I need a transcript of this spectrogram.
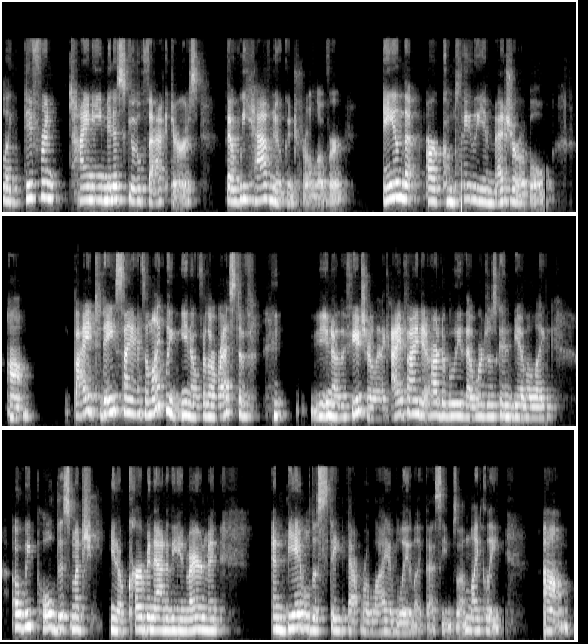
like different tiny minuscule factors that we have no control over and that are completely immeasurable um, by today's science and likely, you know, for the rest of you know the future. Like I find it hard to believe that we're just going to be able like, oh, we pulled this much, you know, carbon out of the environment and be able to state that reliably like that seems unlikely. Um,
